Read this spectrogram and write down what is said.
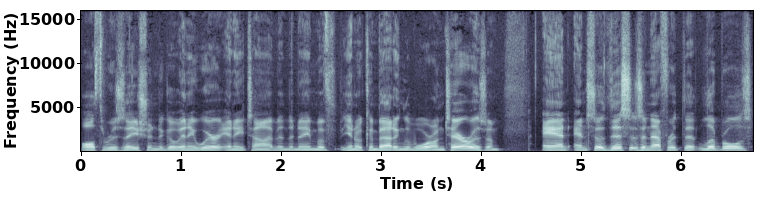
authorization to go anywhere, anytime, in the name of you know combating the war on terrorism. And and so this is an effort that liberals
